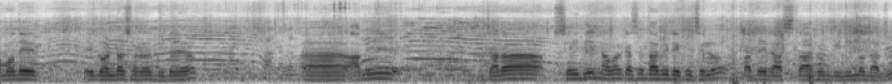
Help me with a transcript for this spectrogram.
আমাদের এই গন্ডাছড়ার বিধায়ক আমি যারা সেই দিন আমার কাছে দাবি রেখেছিল, তাদের রাস্তা এবং বিভিন্ন দাবি,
